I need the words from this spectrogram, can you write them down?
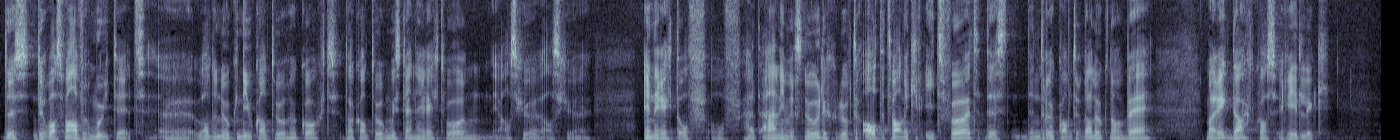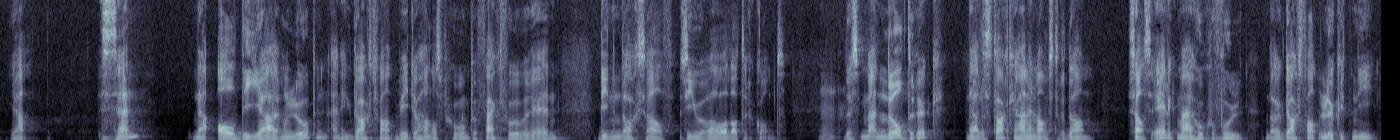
Dus er was wel vermoeidheid. Eh, we hadden ook een nieuw kantoor gekocht. Dat kantoor moest ingericht worden. Ja, als, je, als je inricht of, of het aannemers nodig, loopt er altijd wel een keer iets fout. Dus de druk kwam er dan ook nog bij. Maar ik dacht, ik was redelijk ja, zen na al die jaren lopen. En ik dacht van, weet je, we gaan ons gewoon perfect voorbereiden. Die een dag zelf zien we wel wat dat er komt. Dus met nul druk naar de start gegaan in Amsterdam. Zelfs eigenlijk met een goed gevoel. Dat ik dacht van, lukt het niet,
